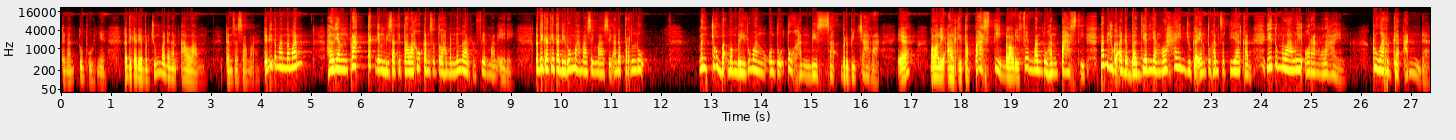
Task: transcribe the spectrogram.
dengan tubuhnya. Ketika dia berjumpa dengan alam dan sesama. Jadi teman-teman, hal yang praktek yang bisa kita lakukan setelah mendengar firman ini. Ketika kita di rumah masing-masing, Anda perlu mencoba memberi ruang untuk Tuhan bisa berbicara. Ya, Melalui Alkitab pasti, melalui firman Tuhan pasti. Tapi juga ada bagian yang lain juga yang Tuhan sediakan. Yaitu melalui orang lain. Keluarga Anda.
